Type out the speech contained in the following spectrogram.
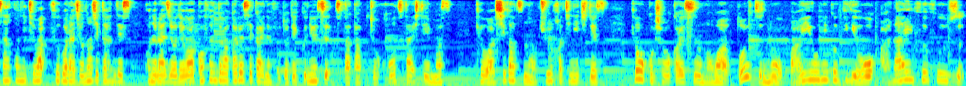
さん、こんにちは。フーボラジオの時間です。このラジオでは5分でわかる世界のフードテックニュース、スタートアップ情報をお伝えしています。今日は4月の18日です。今日ご紹介するのは、ドイツのバイオ肉企業アライフフーズ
